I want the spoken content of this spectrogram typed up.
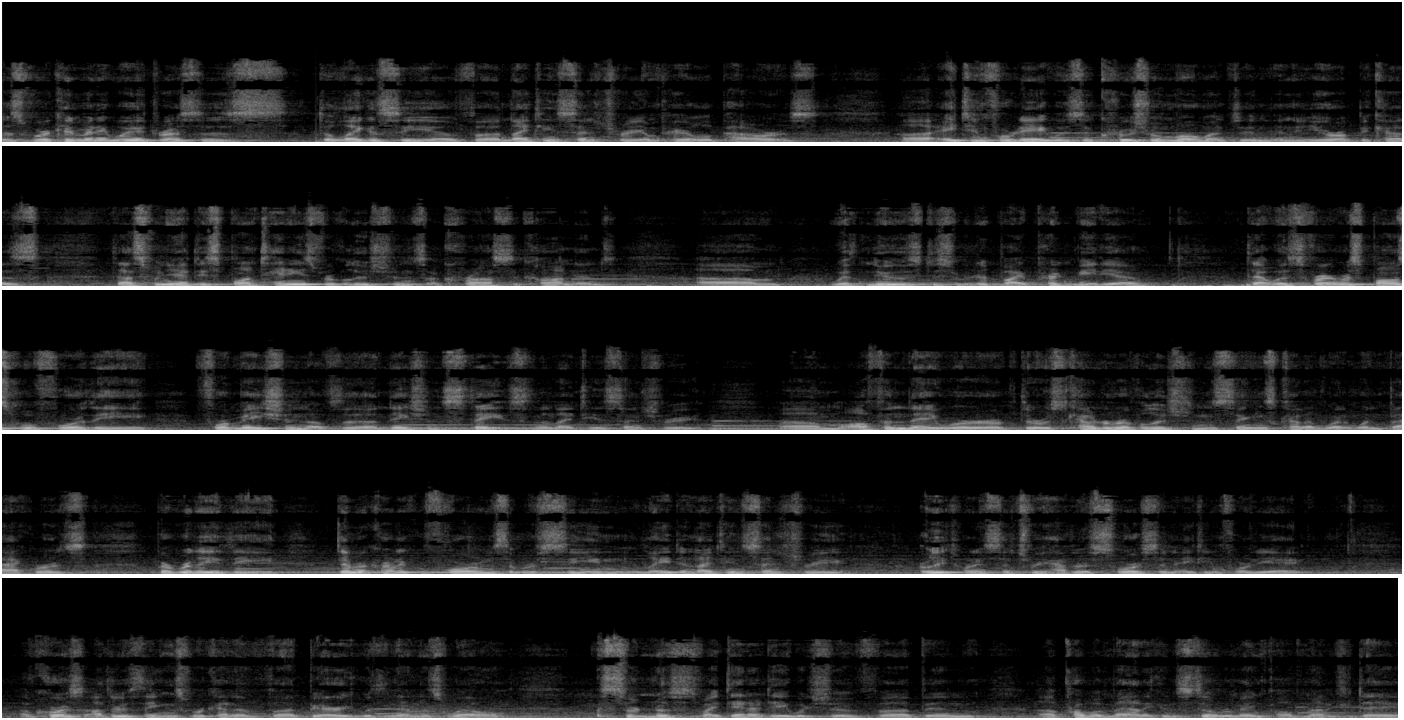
This work in many ways addresses the legacy of uh, 19th century imperial powers. Uh, 1848 was a crucial moment in, in, Europe because that's when you had these spontaneous revolutions across the continent um, with news distributed by print media that was very responsible for the formation of the nation states in the 19th century. Um, often they were there was counter revolutions, things kind of went, went backwards, but really the democratic reforms that were seen late in the 19th century, early 20th century have their source in 1848. Of course, other things were kind of uh, buried within them as well. Certain notions of identity, which have uh, been uh, problematic and still remain problematic today.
